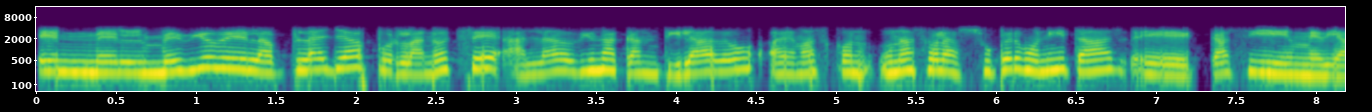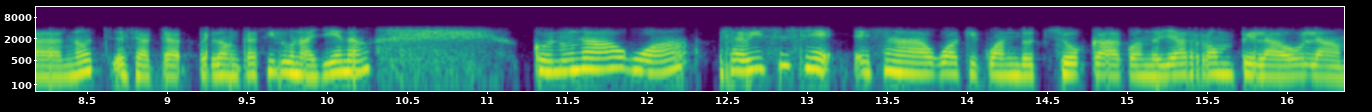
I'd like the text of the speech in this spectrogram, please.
en el medio de la playa por la noche al lado de un acantilado, además con unas olas súper bonitas, eh, casi medianoche, o sea, perdón, casi luna llena con una agua, ¿sabéis ese, esa agua que cuando choca, cuando ya rompe la ola,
